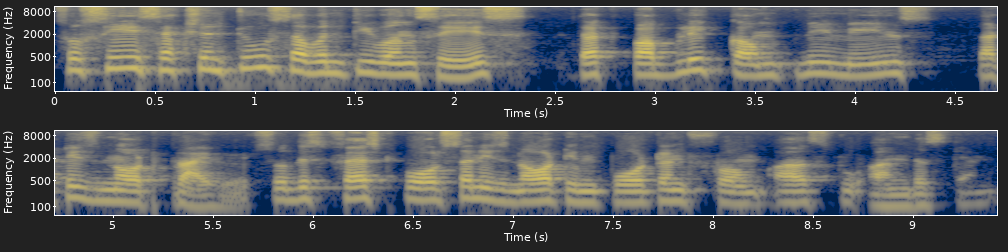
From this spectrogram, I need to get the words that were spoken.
So see section 271 says that public company means that is not private. So this first portion is not important from us to understand.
